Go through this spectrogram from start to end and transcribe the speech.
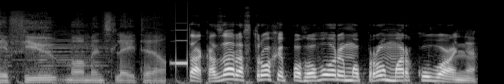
A few moments later. Так, а зараз трохи поговоримо про маркування.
